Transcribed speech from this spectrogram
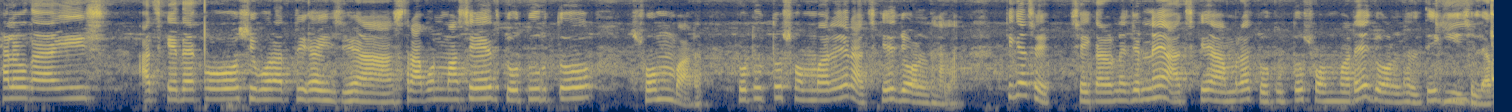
হ্যালো গাইস আজকে দেখো শিবরাত্রি, এই শ্রাবণ মাসের চতুর্থ সোমবার। চতুর্থ সোমবারের আজকে জল ঢালা। ঠিক আছে? সেই কারণের জন্যে আজকে আমরা চতুর্থ সোমবারে জল ঢালতে গিয়েছিলাম।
